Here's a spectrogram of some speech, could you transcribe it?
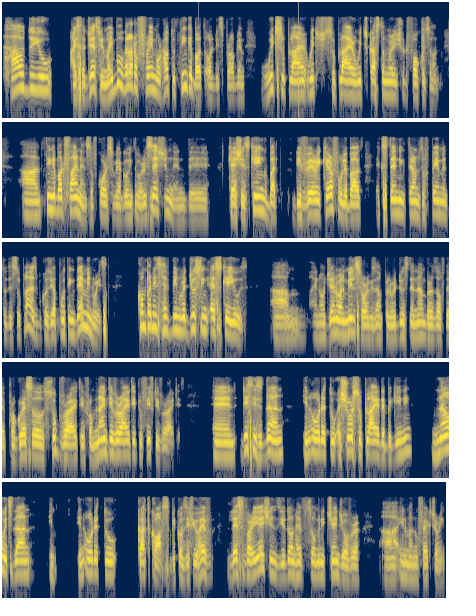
How do you, I suggest in my book, a lot of framework how to think about all this problem which supplier, which supplier, which customer you should focus on. Uh, think about finance. Of course, we are going through a recession and the cash is king, but be very careful about extending terms of payment to the suppliers because you're putting them in risk. Companies have been reducing SKUs. Um, I know General Mills, for example, reduced the numbers of the Progresso soup variety from 90 variety to 50 varieties. And this is done in order to assure supply at the beginning. Now it's done in, in order to cut costs, because if you have less variations, you don't have so many changeover uh, in manufacturing.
